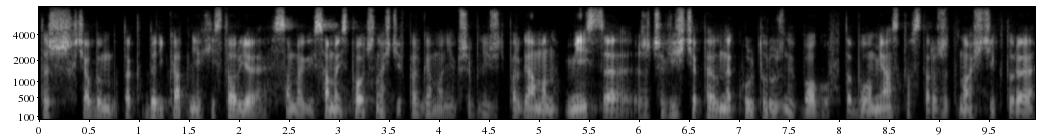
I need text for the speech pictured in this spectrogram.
Też chciałbym tak delikatnie historię samej, samej społeczności w Pergamonie przybliżyć. Pergamon, miejsce rzeczywiście pełne kultu różnych bogów. To było miasto w starożytności, które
